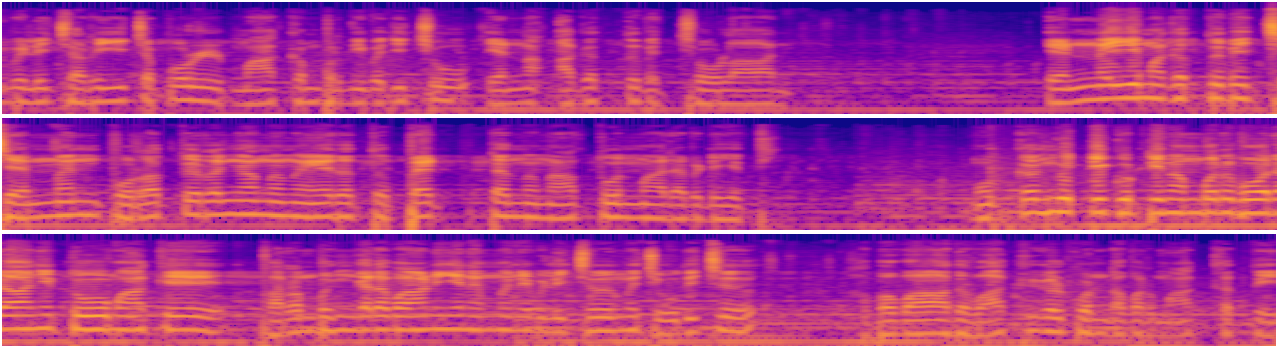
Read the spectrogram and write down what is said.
വിളിച്ചറിയിച്ചപ്പോൾ മാക്കം പ്രതിവചിച്ചു എണ്ണ അകത്ത് വെച്ചോളാൻ. എണ്ണയും അകത്ത് വെച്ച് എമ്മൻ പുറത്തിറങ്ങുന്ന നേരത്ത് പെട്ടെന്ന് നാത്തൂന്മാർ അവിടെ എത്തി. മുക്കം കുറ്റി കുട്ടി നമ്പർ പോരാഞ്ഞിട്ടുമാക്കെ പറമ്പിങ്കരവാണിയൻ എമ്മനെ വിളിച്ചതെന്ന് ചോദിച്ച് അപവാദ വാക്കുകൾ കൊണ്ടവർ മാക്കത്തെ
